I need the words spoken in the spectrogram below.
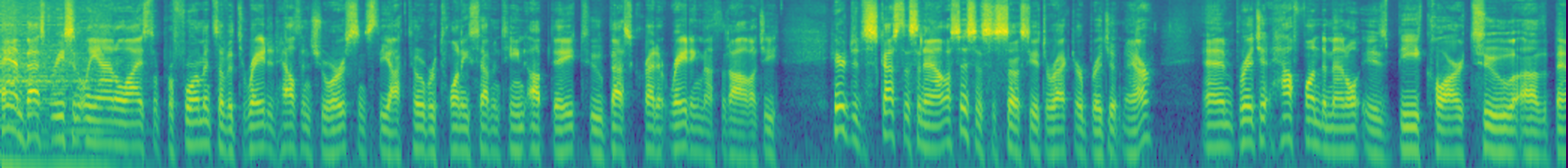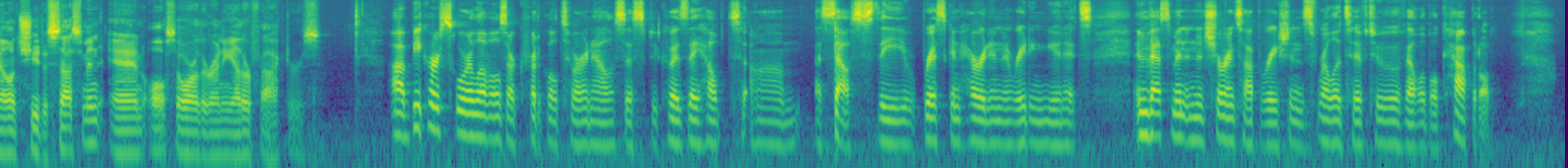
AM Best recently analyzed the performance of its rated health insurers since the October 2017 update to Best Credit Rating Methodology. Here to discuss this analysis is Associate Director Bridget Maehr. And Bridget, how fundamental is BCAR to uh, the balance sheet assessment, and also are there any other factors? Uh, BCAR score levels are critical to our analysis because they helped um, assess the risk inherent in rating units, investment and insurance operations relative to available capital.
